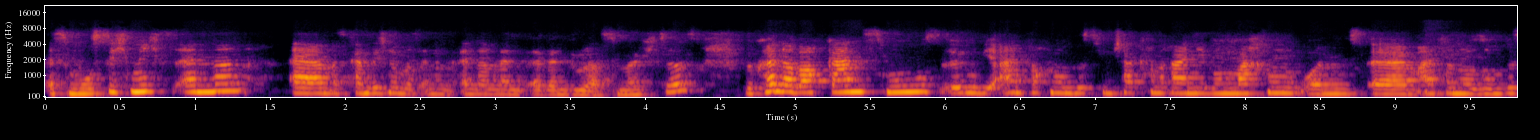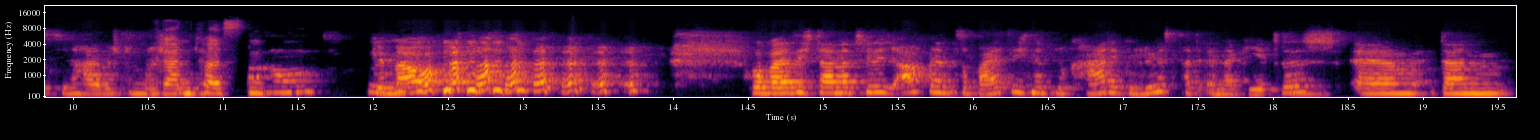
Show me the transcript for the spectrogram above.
es muss sich nichts ändern, ähm, es kann sich nur was ändern, wenn, äh, wenn du das möchtest. Wir können aber auch ganz smooth irgendwie einfach nur ein bisschen Chakrenreinigung machen und ähm, einfach nur so ein bisschen halbe Stunde rantasten. Genau. Wobei sich da natürlich auch, wenn sobald sich eine Blockade gelöst hat energetisch, mhm. ähm, dann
